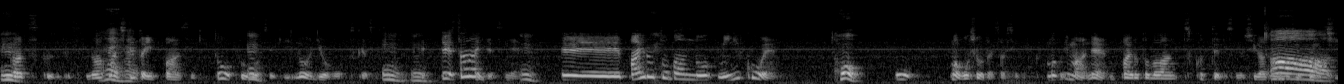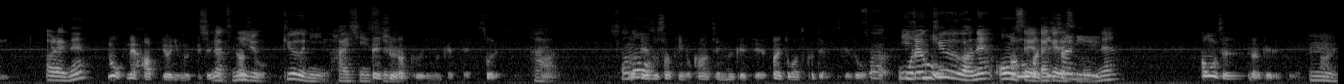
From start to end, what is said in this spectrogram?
がつくんですが、うんまあチケットは一般席と複合席の両方つけさせてでさらにですね、うん。えーパイロット版のミニ公演ほを、まあ、ご招待させていただく、まあ、今ねパイロット版作ってるんですけど4月あー29日うあれね。の、ね、発表に向けて4ね月29に配信す千秋る楽に向けて。そうです、はい。はい。その映像作品の完成に向けてパイロット版作ってるんですけどそのこれを29はね音声だけですもんね。あ音声だけですね、うん。はい。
